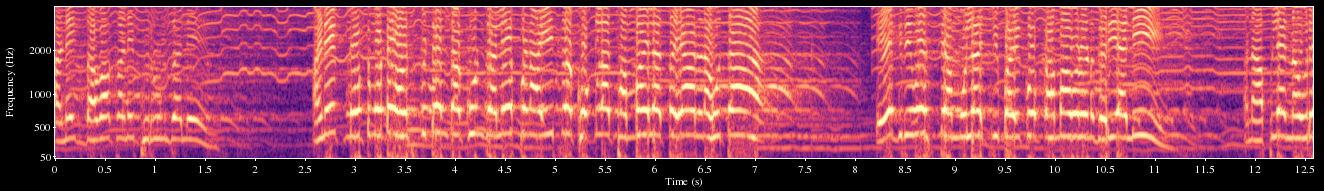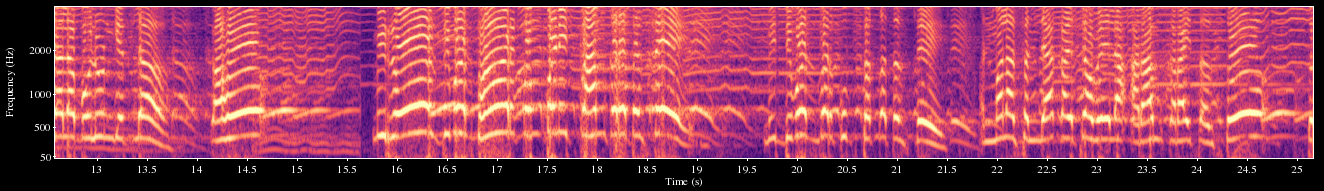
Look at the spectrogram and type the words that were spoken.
अनेक दवाखाने फिरून झाले. अनेक मोठमोठे हॉस्पिटल दाखवून झाले पण आईचा खोकला थांबायला तयार नव्हता. एक दिवस त्या मुलाची बायको कामावरून घरी आली आणि आपल्या नवऱ्याला बोलून घेतलं. का हो मी रोज दिवसभर कंपनीत काम करत असते. मी दिवसभर खूप थकत असते. आणि मला संध्याकाळच्या वेळेला आराम करायचा असतो तर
